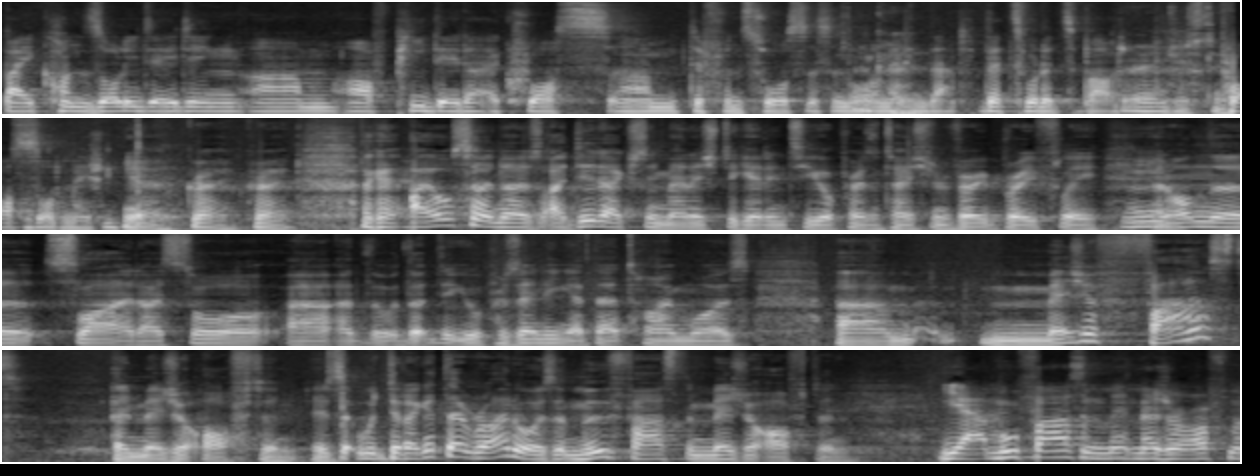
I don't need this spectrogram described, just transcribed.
by consolidating um, RFP data across um, different sources and automating okay. that. That's what it's about. Very interesting. Process automation. Yeah, great, great. Okay, I also noticed, I did actually manage to get into your presentation very briefly. Mm. And on the slide I saw uh, that you were presenting at that time was um, measure fast and measure often. Is that, did I get that right, or is it move fast and measure often? Yeah, move fast and me measure often.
